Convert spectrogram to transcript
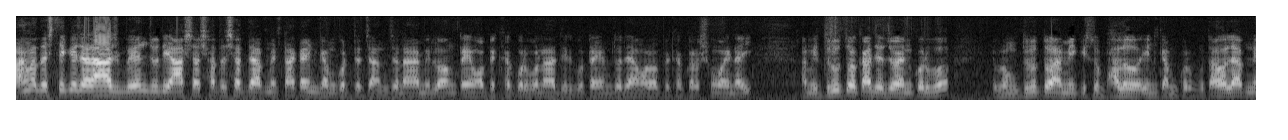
বাংলাদেশ থেকে যারা আসবেন, যদি আসার সাথে সাথে আপনি টাকা ইনকাম করতে চান, যে না, আমি লং টাইম অপেক্ষা করব না, দীর্ঘ টাইম ধরে আমার অপেক্ষা করার সময় নাই, আমি দ্রুত কাজে জয়েন করব এবং দ্রুত আমি কিছু ভালো ইনকাম করব। তাহলে আপনি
